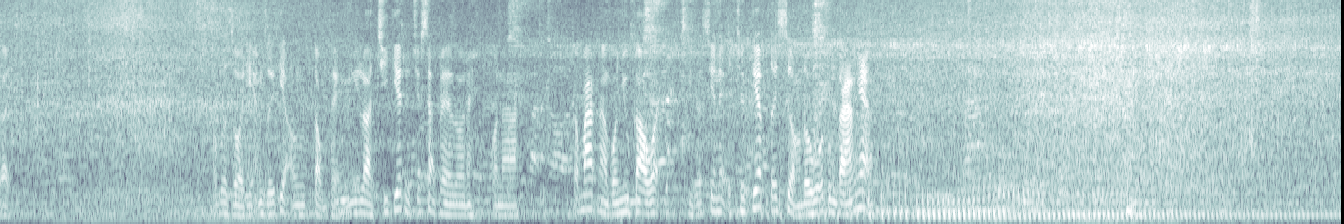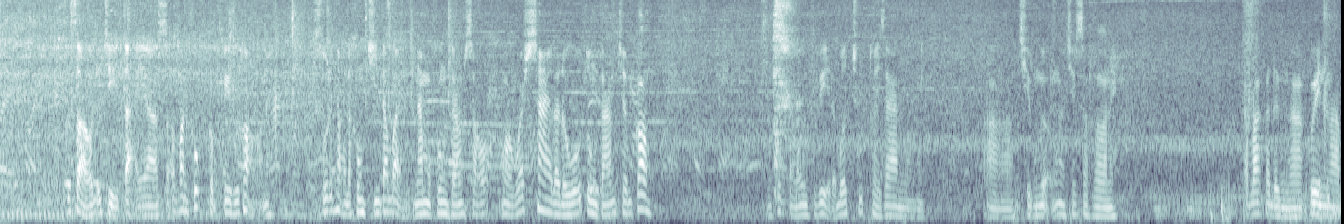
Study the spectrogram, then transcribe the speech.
Đấy vừa rồi thì em giới thiệu tổng thể như là chi tiết của chiếc sạp này rồi này. Còn là các bác nào có nhu cầu ấy thì sẽ liên hệ trực tiếp tới xưởng đồ gỗ Tùng Tám nhé cơ sở có địa chỉ tại à, xã Văn Phúc Cẩm Khê Phú Thọ này. Số điện thoại là 0987 51086 hoặc website là đồ gỗ tùng 8.com rất cảm ơn quý vị đã bớt chút thời gian này à, chiêm ngưỡng chiếc sạp này. Các bác đừng à, quên là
